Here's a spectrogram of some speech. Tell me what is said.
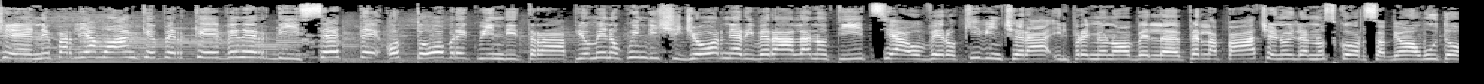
Pace, ne parliamo anche perché venerdì 7 ottobre, quindi tra più o meno 15 giorni arriverà la notizia, ovvero chi vincerà il premio Nobel per la pace. Noi l'anno scorso abbiamo avuto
